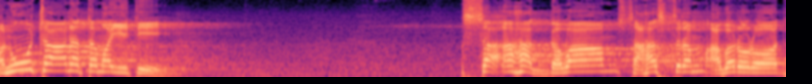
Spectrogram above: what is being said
ಅನೂಚಾನತಮ ಇತಿ ಸಹ ಗವಾಂ ಸಹಸ್ರಂ ಅವರುರೋಧ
